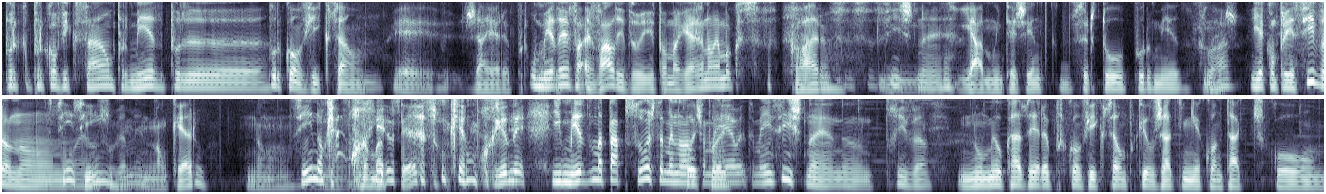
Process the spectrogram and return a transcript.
Por, por convicção, por medo, por. Uh... Por convicção. É, já era. O medo é, é, válido e para uma guerra não é uma coisa. Claro. Fixe, não é? E há muita gente que desertou por medo. Claro. Mas... E é compreensível, não. Sim, não sim. É um não quero. Não, Sim, não, não quer morrer. Não, não quer morrer. Nem... E medo de matar pessoas também, não, pois, também, é, também existe, não é? Não, terrível. No meu caso era por convicção, porque eu já tinha contactos com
